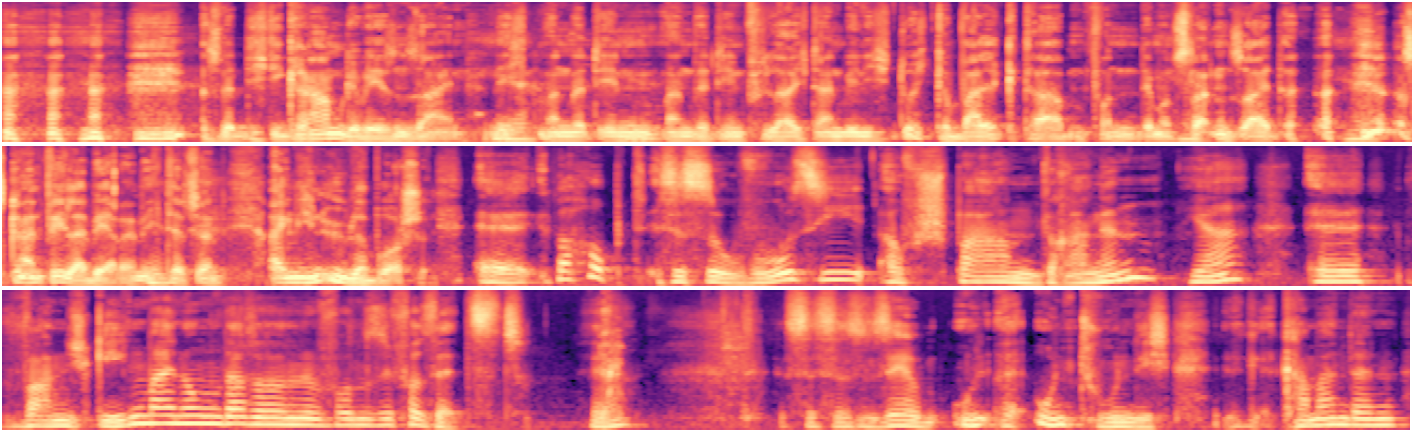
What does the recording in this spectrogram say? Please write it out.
das wird nicht die Gram gewesen sein. Nicht? Ja. Man, wird ihn, man wird ihn vielleicht ein wenig durchgewalkt haben von Demonstrantenseite, was kein Fehler wäre. Nicht? Das ist ja eigentlich ein übler Bursche. Äh, überhaupt ist es so, wo Sie auf Sparen drangen, ja, äh, waren nicht Gegenmeinungen da, sondern wurden Sie versetzt. Ja. Ja. Es ist das ist sehr un äh, untunlich. Kann man denn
